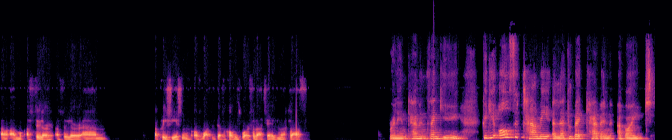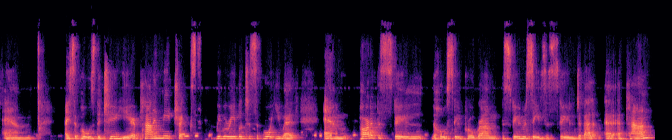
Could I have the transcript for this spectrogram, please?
a, a, a fuller a fuller um, appreciation of what the difficulties were for that child in that class. Brilliant, Kevin. Thank you. Could you also tell me a little bit, Kevin, about um, I suppose the two-year planning matrix we were able to support you with? Um, part of the school, the whole school program, the school receives a school develop uh, a plan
